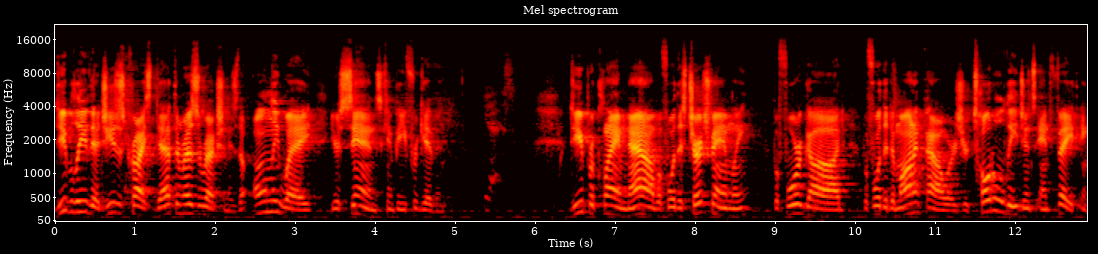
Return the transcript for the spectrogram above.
Do you believe that Jesus Christ's death and resurrection is the only way your sins can be forgiven? Yes. Do you proclaim now before this church family, before God, before the demonic powers, your total allegiance and faith in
